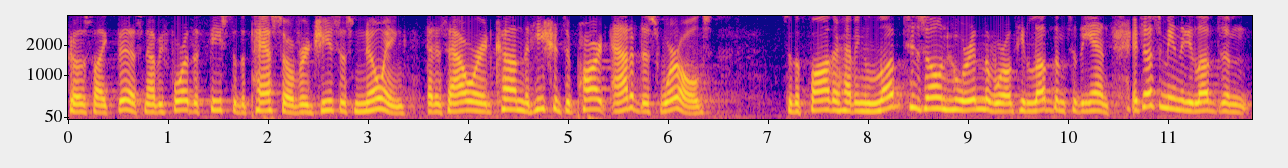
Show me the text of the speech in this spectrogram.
goes like this Now, before the feast of the Passover, Jesus, knowing that his hour had come, that he should depart out of this world to the Father, having loved his own who were in the world, he loved them to the end. It doesn't mean that he loved them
